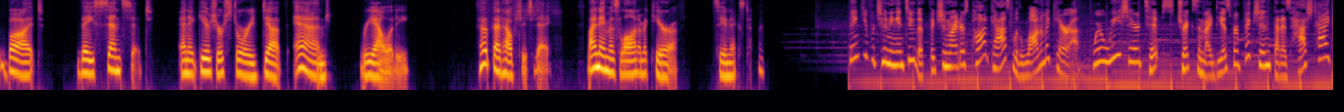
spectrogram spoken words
but they sense it and it gives your story depth and reality. Hope that helps you today. My name is Lana McAra. See you next time. Thank you for tuning into the Fiction Writers Podcast with Lana McAra, where we share tips, tricks, and ideas for fiction that is hashtag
